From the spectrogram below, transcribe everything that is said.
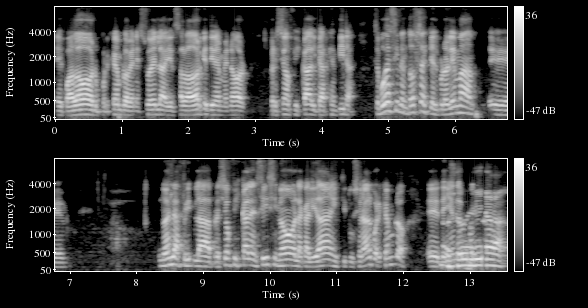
Ecuador, por ejemplo, Venezuela y El Salvador, que tienen menor presión fiscal que Argentina. ¿Se puede decir entonces que el problema eh, no es la, presión fiscal en sí, sino la calidad institucional, por ejemplo? Eh, yo, diría,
